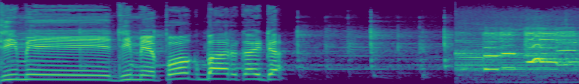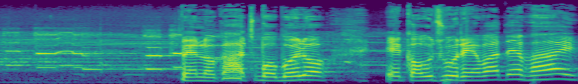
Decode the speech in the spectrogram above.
ધીમે ધીમે પગ બહાર કાઢ્યા. પેલો કાચબો બોલો એ કહું છું રેવા દે ભાઈ.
